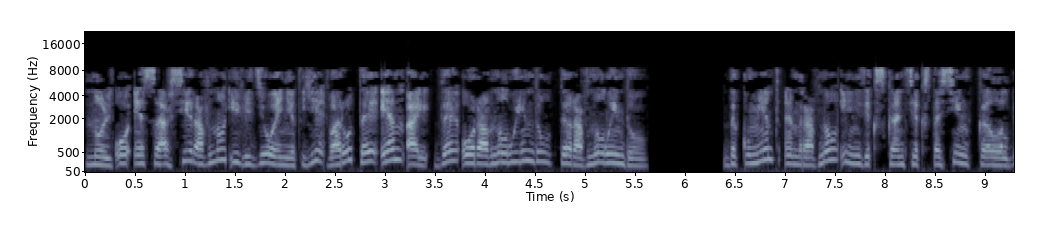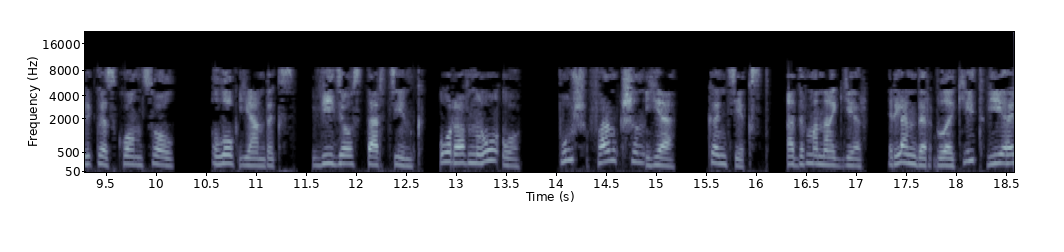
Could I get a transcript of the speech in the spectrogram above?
0 OSRC равно и видеоинет E ворот TNI DO равно window T равно window. Документ n равно индекс контекста sync LLBKS console. Лог Яндекс. Видео стартинг. O равно O. Push function я. Контекст. Адманагер. Рендер блокит VI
